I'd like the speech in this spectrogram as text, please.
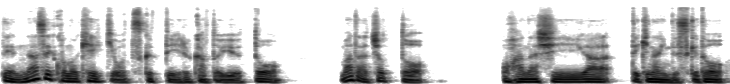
で、なぜこのケーキを作っているかというと、まだちょっとお話ができないんですけど、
